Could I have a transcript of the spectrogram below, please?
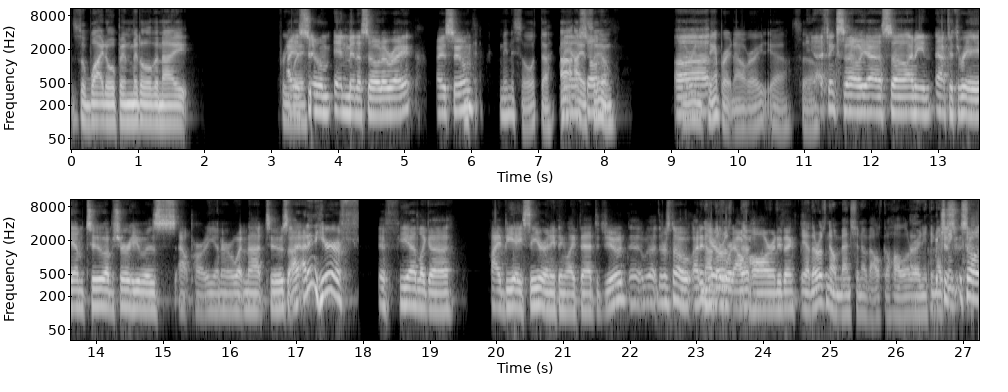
it's a wide open middle of the night I assume in Minnesota, right? I assume. Minnesota. Uh, I Minnesota? assume they're Uh, in camp right now, right? Yeah. So Yeah, I think so. Yeah. So, I mean, after 3 a.m. too, I'm sure he was out partying or whatnot too. So, I, I didn't hear if if he had like a high BAC or anything like that. Did you? Uh, There's no. I didn't No, hear the was- word there- alcohol or anything. yeah. There was no mention of alcohol or anything. I Which is think so.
